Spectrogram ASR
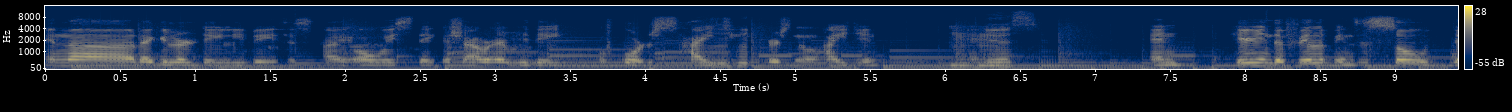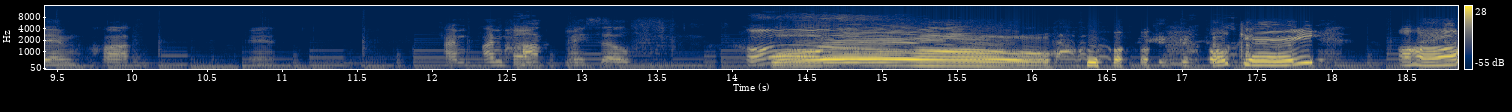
in a regular daily basis. I always take a shower every day. Of course, hygiene, personal hygiene. Mhm. Yes. And here in the Philippines, it's so damn hot. Man, I'm I'm Uh, hot myself. Oh. Whoa. okay. Uh huh.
